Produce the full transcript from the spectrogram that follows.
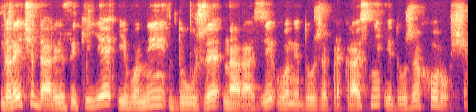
До речі, да, ризики є, і вони дуже наразі вони дуже прекрасні і дуже хороші.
